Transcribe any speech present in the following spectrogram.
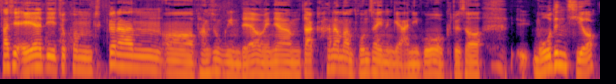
사실 ARD 조금 특별한 어, 방송국인데요. 왜냐하면 딱 하나만 본사 있는 게 아니고 그래서 모든 지역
